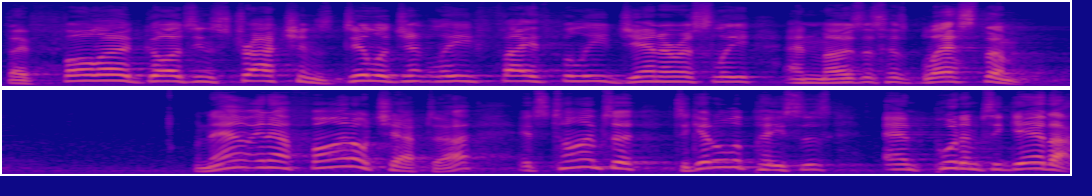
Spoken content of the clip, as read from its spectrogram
They've followed God's instructions diligently, faithfully, generously, and Moses has blessed them. Now, in our final chapter, it's time to, to get all the pieces and put them together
